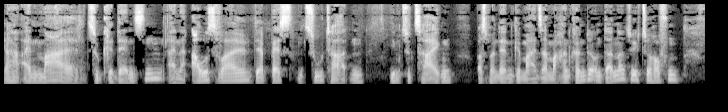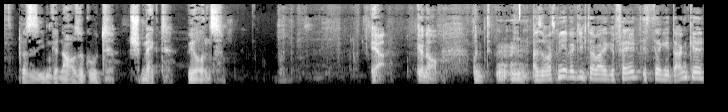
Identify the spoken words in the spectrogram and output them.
ja, ein Mahl zu kredenzen, eine Auswahl der besten Zutaten ihm zu zeigen, was man denn gemeinsam machen könnte und dann natürlich zu hoffen, dass es ihm genauso gut schmeckt wie uns. Ja, genau. Und also was mir wirklich dabei gefällt, ist der Gedanke,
